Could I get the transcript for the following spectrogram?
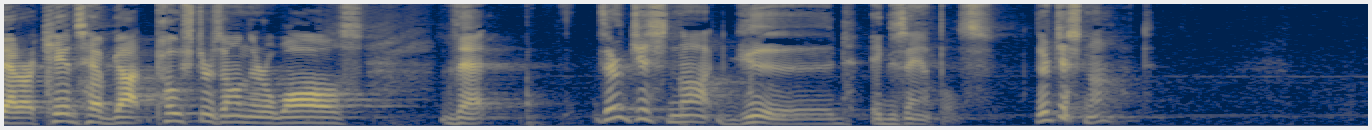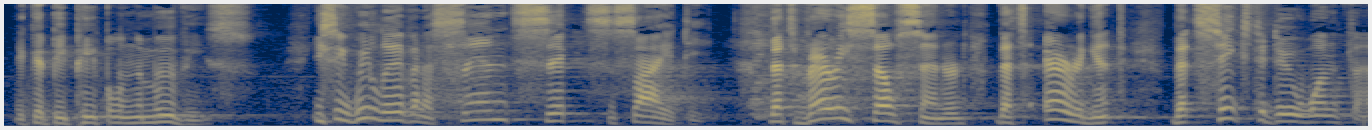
that our kids have got posters on their walls that they're just not good examples. They're just not. It could be people in the movies. You see, we live in a sin sick society that's very self centered, that's arrogant, that seeks to do one thing.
